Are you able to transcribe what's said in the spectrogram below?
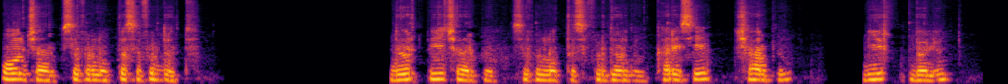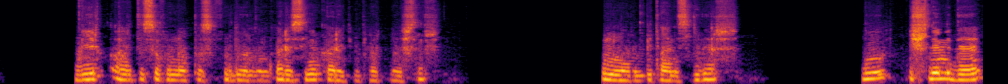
10 çarpı 0.04 4 pi çarpı 0.04'ün karesi çarpı 1 bölü 1 artı 0.04'ün karesinin karekökü arkadaşlar. Bunların bir tanesi gider. Bu işlemi de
